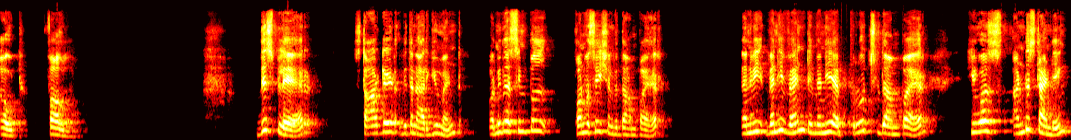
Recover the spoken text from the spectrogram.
out, foul. This player started with an argument or maybe a simple conversation with the umpire. And we, when he went, when he approached the umpire, he was understanding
